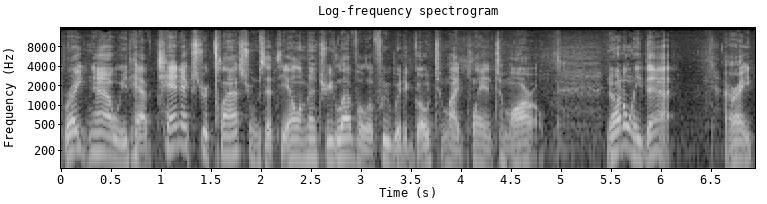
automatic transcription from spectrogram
right now, we'd have 10 extra classrooms at the elementary level if we were to go to my plan tomorrow. Not only that, all right,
